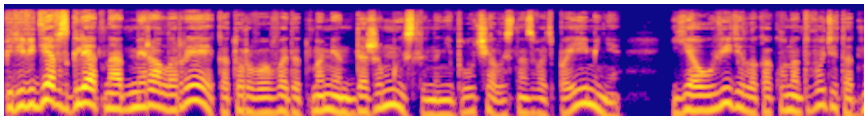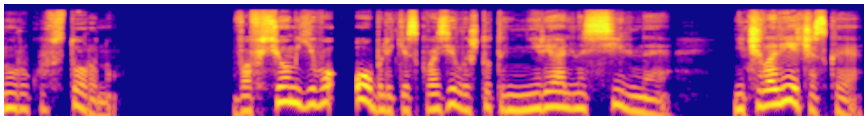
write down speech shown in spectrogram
Переведя взгляд на адмирала Рея, которого в этот момент даже мысленно не получалось назвать по имени, я увидела, как он отводит одну руку в сторону. Во всем его облике сквозило что-то нереально сильное, нечеловеческое,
